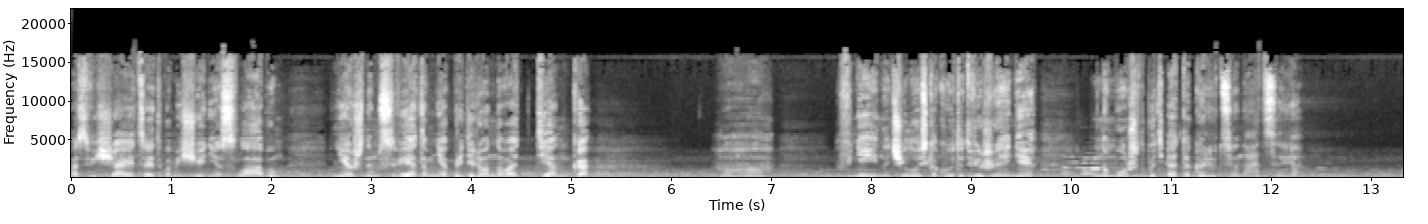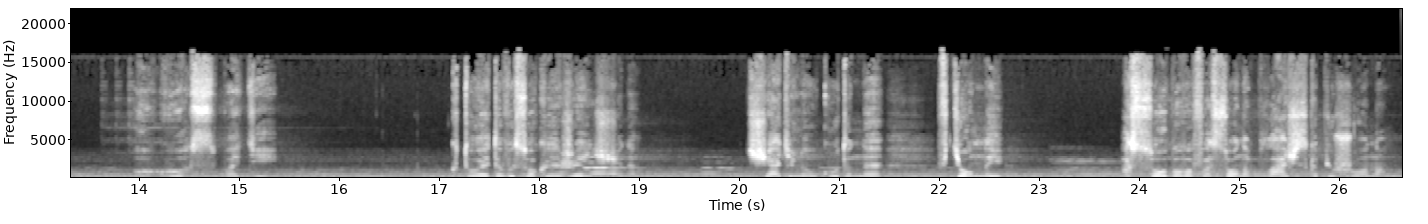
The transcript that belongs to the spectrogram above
Освещается это помещение слабым, нежным светом неопределенного оттенка. А, в ней началось какое-то движение, но, может быть, это галлюцинация? О, Господи! Кто эта высокая женщина? Тщательно укутанная в темный особого фасона плащ с капюшоном.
